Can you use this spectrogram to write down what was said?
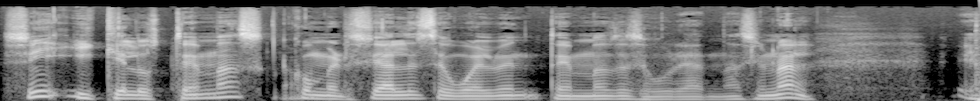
Sí, y que los temas comerciales se vuelven temas de seguridad nacional. Eh,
